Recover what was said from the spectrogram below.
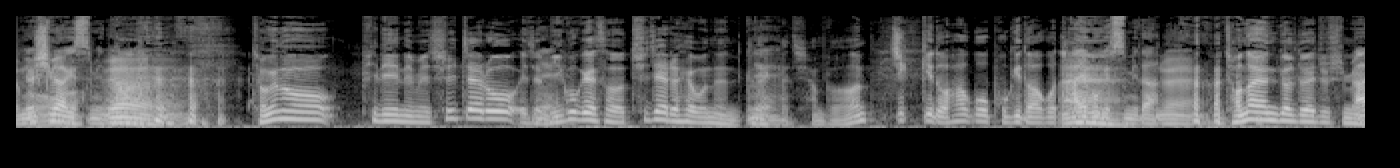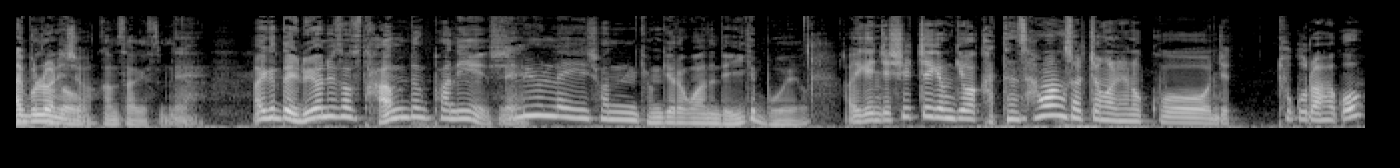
뭐. 열심히 하겠습니다. 예. 정현호 PD님이 실제로 이제 네. 미국에서 취재를 해오는 네. 그날까지 한번 찍기도 하고 보기도 하고 다 네. 해보겠습니다. 네. 전화 연결도 해주시면 아, 물론이죠. 감사하겠습니다. 네. 아니 근데 류현진 선수 다음 등판이 시뮬레이션 경기라고 하는데 이게 뭐예요? 아, 이게 이제 실제 경기와 같은 상황 설정을 해놓고 이제 투구를 하고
